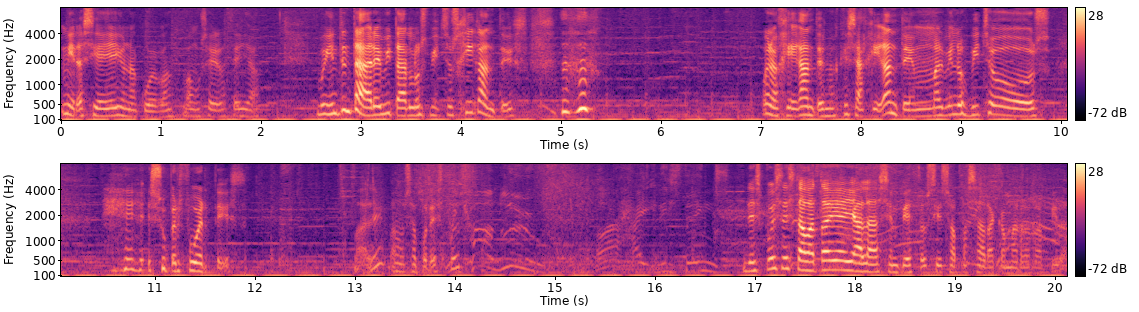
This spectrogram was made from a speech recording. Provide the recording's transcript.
Mira, sí, ahí hay una cueva. Vamos a ir hacia allá. Voy a intentar evitar los bichos gigantes. bueno, gigantes, no es que sea gigante. Más bien los bichos súper fuertes. Vale, vamos a por estos. Después de esta batalla ya las empiezo, si eso, a pasar a cámara rápida.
